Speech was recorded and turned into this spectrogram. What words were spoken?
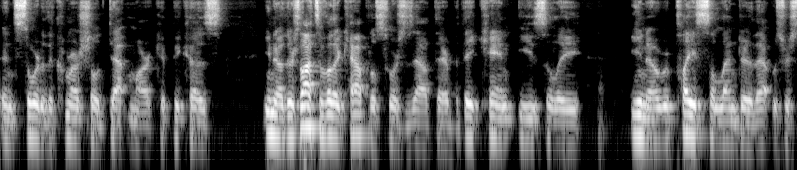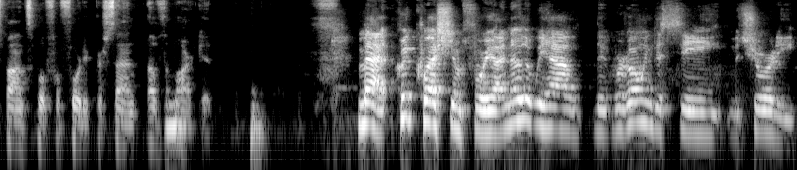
in sort of the commercial debt market because you know, there's lots of other capital sources out there, but they can't easily, you know, replace the lender that was responsible for 40% of the market. Matt, quick question for you. I know that we have that we're going to see maturity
